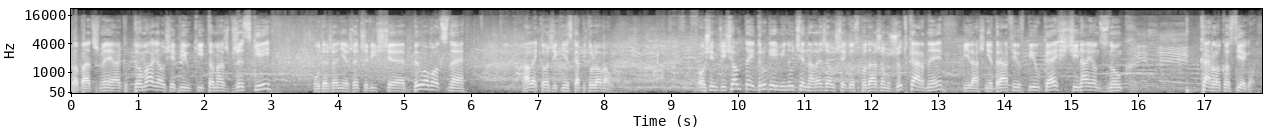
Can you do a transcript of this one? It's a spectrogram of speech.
Popatrzmy jak domagał się piłki Tomasz Brzyski. Uderzenie rzeczywiście było mocne, ale Kozik nie skapitulował. W 82 minucie należał się gospodarzom rzut karny. Pilarz nie trafił w piłkę, ścinając z nóg Carlo Costiego.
